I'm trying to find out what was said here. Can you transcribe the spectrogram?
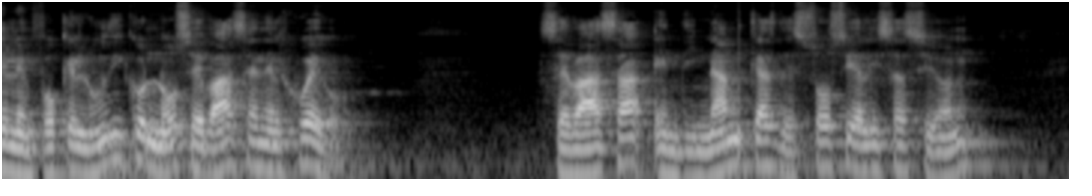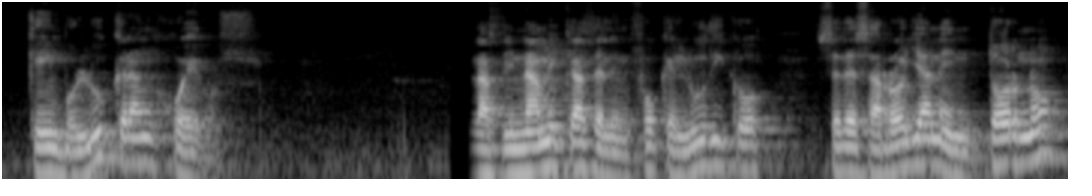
El enfoque lúdico no se basa en el juego, se basa en dinámicas de socialización que involucran juegos. Las dinámicas del enfoque lúdico se desarrollan en torno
